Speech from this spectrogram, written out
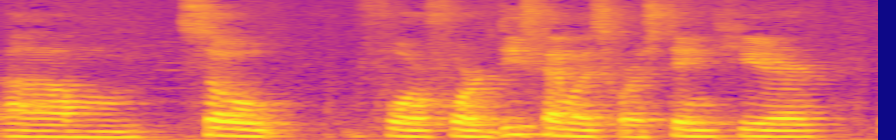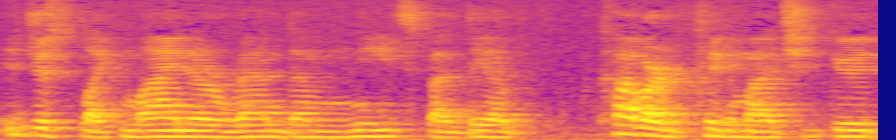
Um, so for for these families who are staying here, it's just like minor random needs, but they are covered pretty much good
